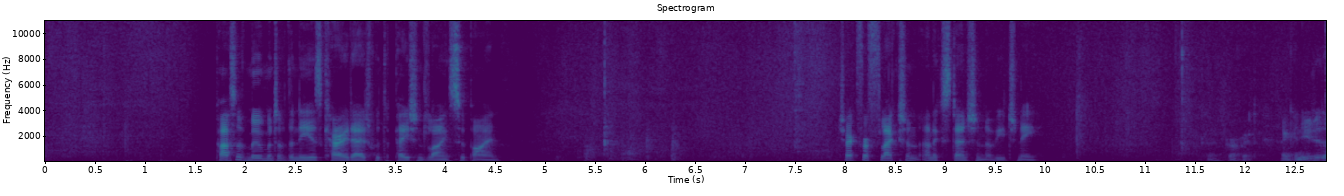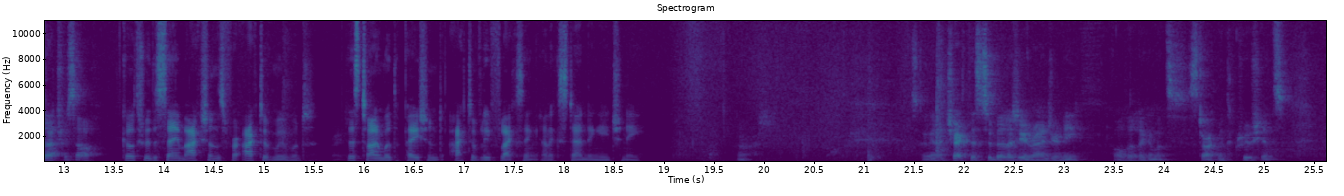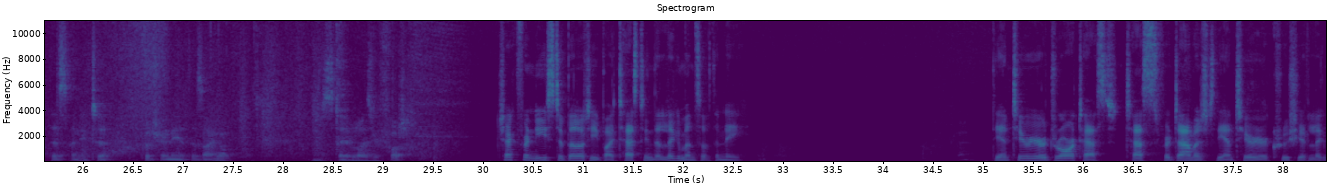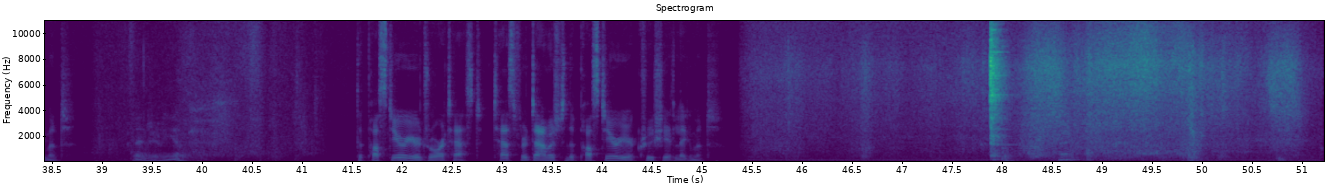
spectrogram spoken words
Passive movement of the knee is carried out with the patient lying supine. Check for flexion and extension of each knee. Okay, perfect. And can you do that yourself? Go through the same actions for active movement, this time with the patient actively flexing and extending each knee. Alright. So I'm going to check the stability around your knee, all the ligaments, starting with the cruciates. This, I need to put your knee at this angle. and Stabilize your foot. Check for knee stability by testing the ligaments of the knee. The anterior drawer test tests for damage to the anterior cruciate ligament. The posterior drawer test tests for damage to the posterior cruciate ligament. Okay.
